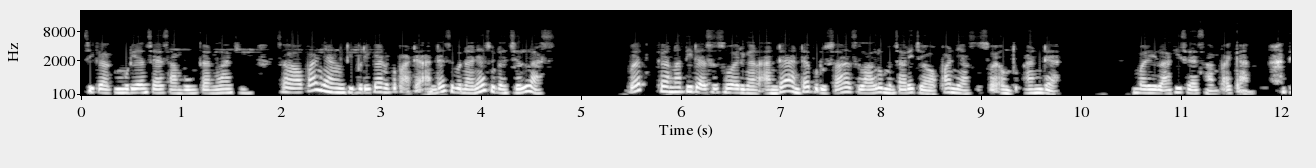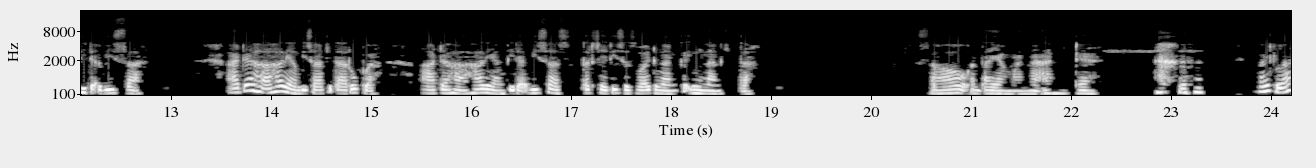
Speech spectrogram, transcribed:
jika kemudian saya sambungkan lagi, jawaban yang diberikan kepada Anda sebenarnya sudah jelas. But karena tidak sesuai dengan Anda, Anda berusaha selalu mencari jawaban yang sesuai untuk Anda. Kembali lagi saya sampaikan, tidak bisa. Ada hal-hal yang bisa kita rubah, ada hal-hal yang tidak bisa terjadi sesuai dengan keinginan kita. So, entah yang mana Anda. Baiklah.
